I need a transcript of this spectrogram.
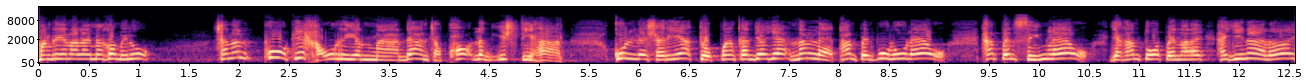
มันเรียนอะไรมาก็ไม่รู้ ฉะนั้นผู้ที่เขาเรียนมาด้านเฉพาะเรื่องอิสติฮัดกุลเลชริยะจบมากันเยอะแยะ นั่นแหละ ท่านเป็นผู้รู้แล้ว ท่านเป็นสิงแล้ว อย่าทำตัวเป็นอะไรไฮยีน่าเลย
